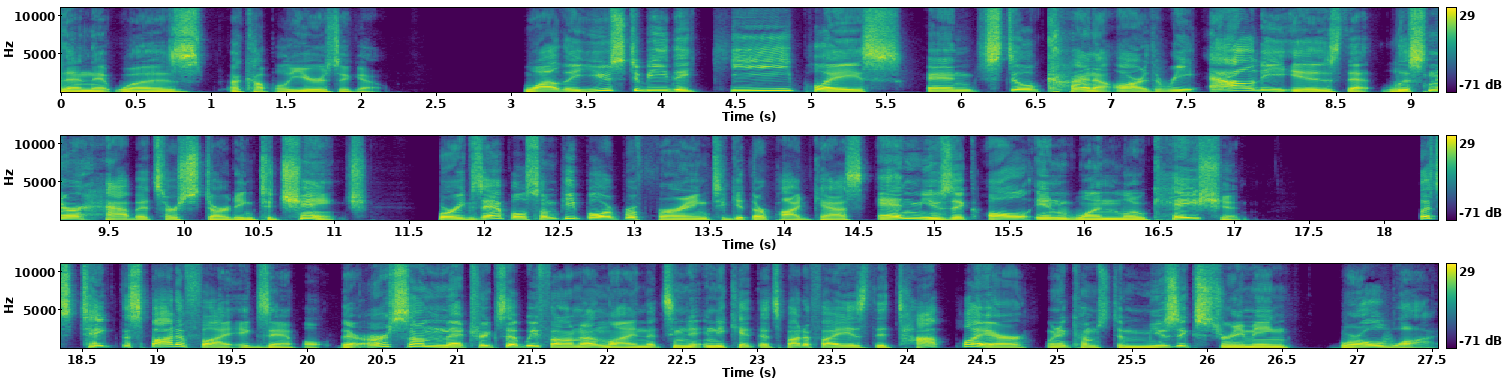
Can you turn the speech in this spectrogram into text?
than it was a couple years ago. While they used to be the key place and still kind of are, the reality is that listener habits are starting to change. For example, some people are preferring to get their podcasts and music all in one location. Let's take the Spotify example. There are some metrics that we found online that seem to indicate that Spotify is the top player when it comes to music streaming worldwide.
